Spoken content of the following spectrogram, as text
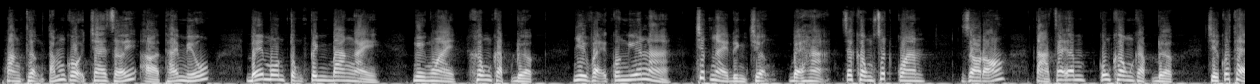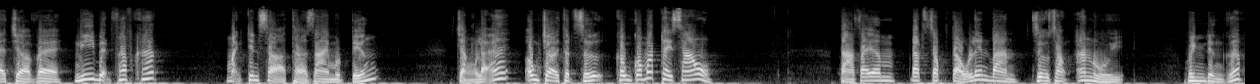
Hoàng thượng tắm gội trai giới ở Thái Miếu, bế môn tụng kinh ba ngày, người ngoài không gặp được. Như vậy có nghĩa là trước ngày đình trượng bệ hạ sẽ không xuất quan. Do đó tả thái âm cũng không gặp được, chỉ có thể trở về nghĩ biện pháp khác Mạnh thiên sở thở dài một tiếng Chẳng lẽ ông trời thật sự không có mắt hay sao Tả giai âm đặt dọc tàu lên bàn Dịu giọng an ủi Huynh đừng gấp,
